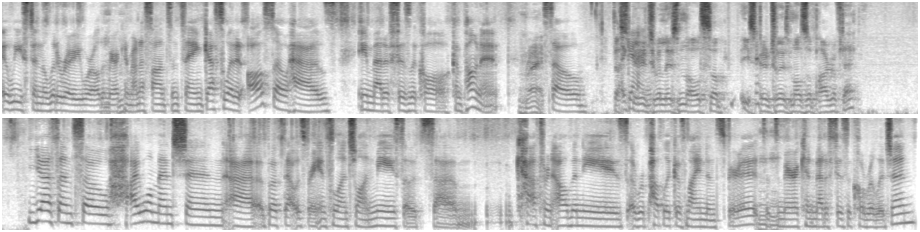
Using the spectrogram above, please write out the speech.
at least in the literary world, mm-hmm. American Renaissance, and saying, guess what? It also has a metaphysical component. Right. So, the again, spiritualism also is spiritualism also part of that? Yes, and so I will mention uh, a book that was very influential on me. So it's um, Catherine Albanese, A Republic of Mind and Spirit. Mm-hmm. It's American Metaphysical Religion.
